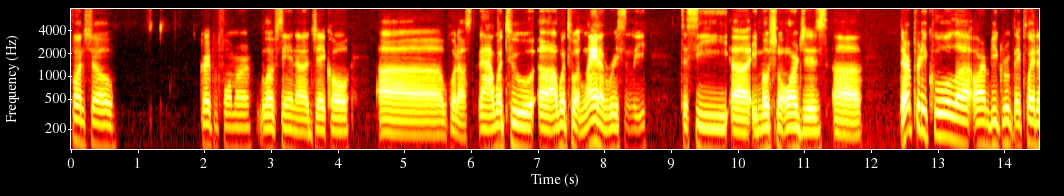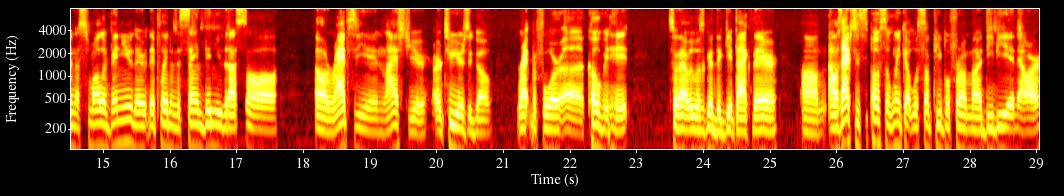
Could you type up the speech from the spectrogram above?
fun show, great performer. Love seeing uh, J Cole. Uh, what else? Now I went to uh, I went to Atlanta recently to see uh, Emotional Oranges. Uh, they're a pretty cool uh, R&B group. They played in a smaller venue. They they played in the same venue that I saw uh, Rapsody in last year or two years ago right before uh, COVID hit. So that was good to get back there. Um, I was actually supposed to link up with some people from uh, DBNR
